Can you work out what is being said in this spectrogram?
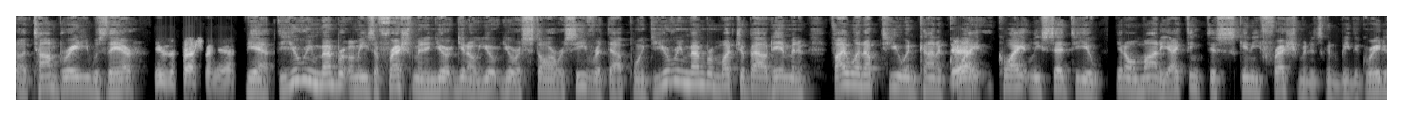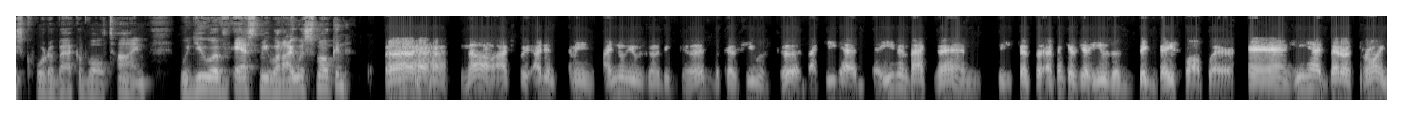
uh, Tom Brady was there? He was a freshman, yeah. Yeah. Do you remember? I mean, he's a freshman and you're, you know, you're, you're a star receiver at that point. Do you remember much about him? And if I went up to you and kind of quiet, yeah. quietly said to you, you know, Monty, I think this skinny freshman is going to be the greatest quarterback of all time, would you have asked me what I was smoking? No, actually, I didn't. I mean, I knew he was going to be good because he was good. Like he had, even back then, defensive. I think he was a big baseball player, and he had better throwing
